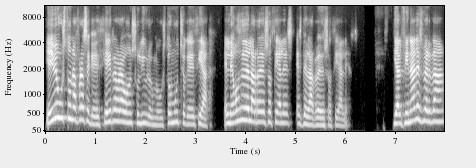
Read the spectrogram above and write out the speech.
Y a mí me gustó una frase que decía Irra Bravo en su libro, que me gustó mucho, que decía, el negocio de las redes sociales es de las redes sociales. Y al final es verdad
